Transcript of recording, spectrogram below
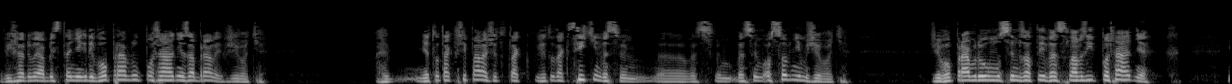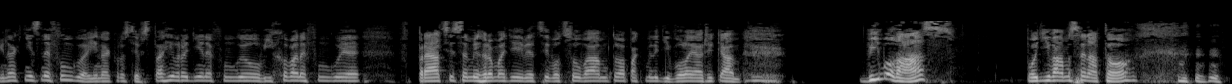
vyžaduje, abyste někdy opravdu pořádně zabrali v životě. A mně to tak připadá, že to tak, že to tak cítím ve svém eh, ve svým, ve svým osobním životě. Že opravdu musím za ty vesla vzít pořádně. Jinak nic nefunguje, jinak prostě vztahy v rodině nefungují, výchova nefunguje, v práci se mi hromadí věci, odsouvám to a pak mi lidi volají a říkám, vím o vás, podívám se na to.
